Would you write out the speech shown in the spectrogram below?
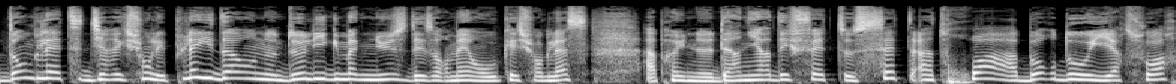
d'Anglette, direction les playdowns de Ligue Magnus, désormais en hockey sur glace. Après une dernière défaite 7 à 3 à Bordeaux hier soir,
